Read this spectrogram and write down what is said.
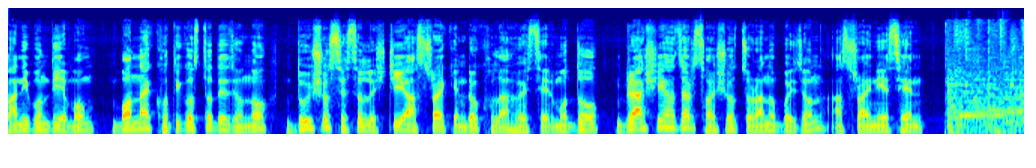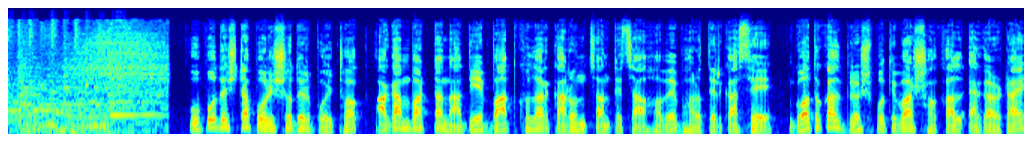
পানিবন্দী এবং বন্যায় ক্ষতিগ্রস্তদের জন্য দুইশো ছেচল্লিশটি আশ্রয় কেন্দ্র খোলা হয়েছে। এর মধ্যে বিরাশি হাজার ছয়শো চৌরানব্বই জন আশ্রয় নিয়েছেন। উপদেষ্টা পরিষদের বৈঠক আগাম বার্তা না দিয়ে বাদ খোলার কারণ জানতে চাওয়া হবে ভারতের কাছে। গতকাল বৃহস্পতিবার সকাল এগারোটায়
